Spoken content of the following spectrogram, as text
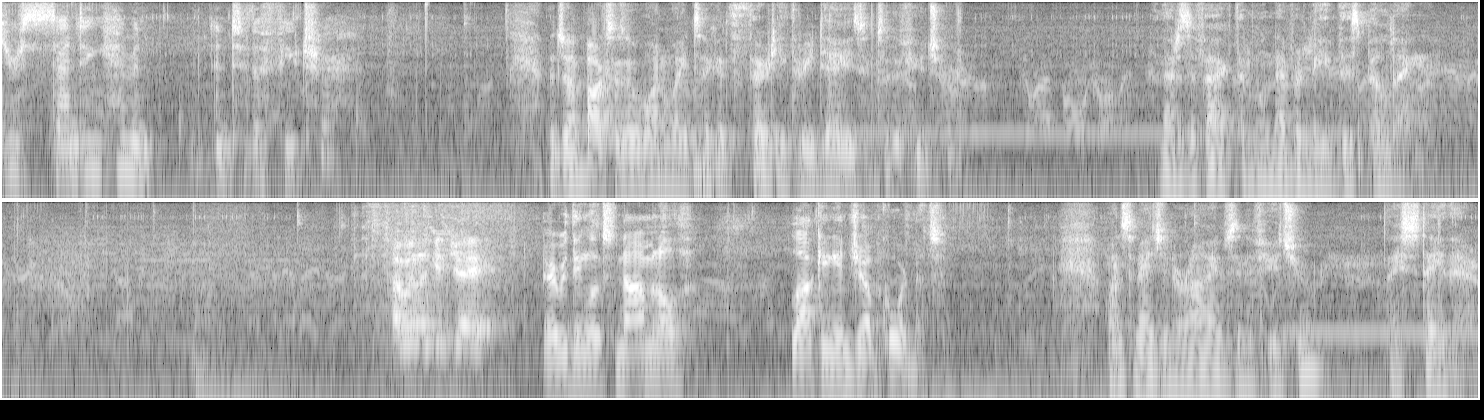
You're sending him in, into the future? The jump box is a one-way ticket 33 days into the future. And that is a fact that will never leave this building. How are we looking, Jay? Everything looks nominal. Locking in jump coordinates. Once an agent arrives in the future, they stay there.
